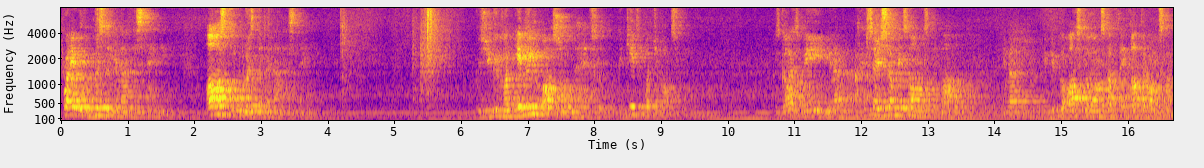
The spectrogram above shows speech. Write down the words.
Pray with wisdom and understanding. Ask with wisdom and understanding. Because you can, whatever you ask, you will have. So be careful what you ask for. Because God is very, you know, I can show you some examples in the Bible. You know, people ask the wrong stuff, they got the wrong stuff.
